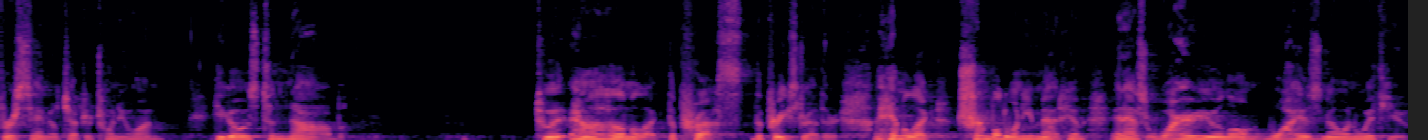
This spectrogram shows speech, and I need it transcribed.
1 Samuel chapter 21. He goes to Nob, to Ahimelech, the press, the priest rather. Ahimelech trembled when he met him and asked, Why are you alone? Why is no one with you?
